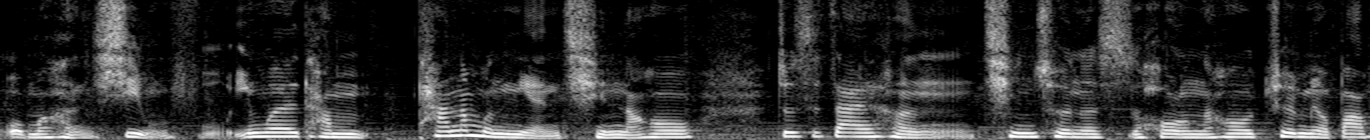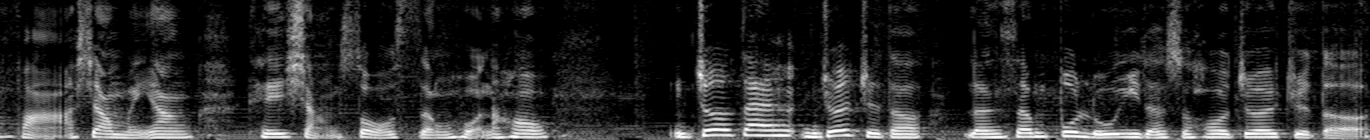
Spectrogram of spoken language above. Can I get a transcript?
我们很幸福，因为他们他那么年轻，然后就是在很青春的时候，然后却没有办法像我们一样可以享受生活，然后你就在你就会觉得人生不如意的时候，就会觉得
